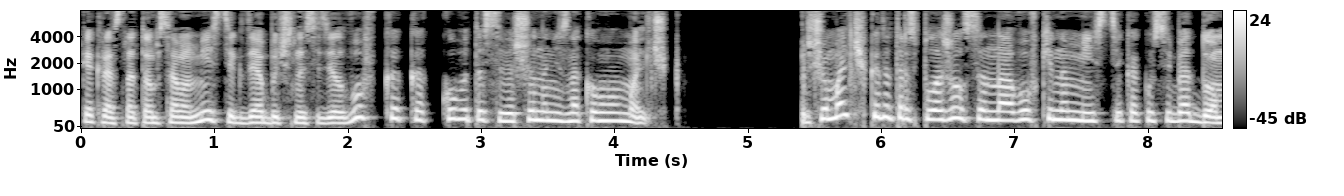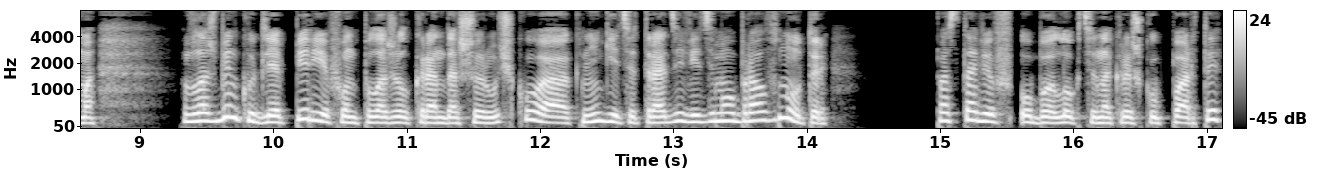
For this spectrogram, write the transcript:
как раз на том самом месте, где обычно сидел Вовка, какого-то совершенно незнакомого мальчика. Причем мальчик этот расположился на Вовкином месте, как у себя дома. В ложбинку для перьев он положил карандаш и ручку, а книги и тетради, видимо, убрал внутрь. Поставив оба локтя на крышку парты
